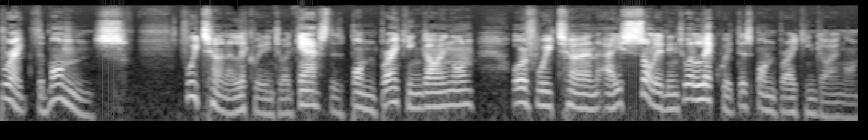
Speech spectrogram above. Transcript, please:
break the bonds. If we turn a liquid into a gas, there's bond breaking going on, or if we turn a solid into a liquid, there's bond breaking going on.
